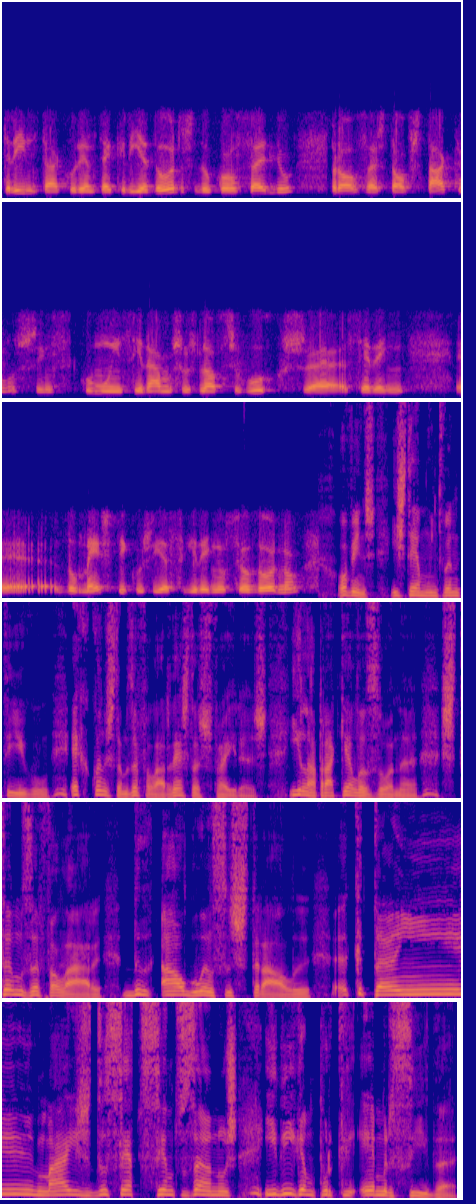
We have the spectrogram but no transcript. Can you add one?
30 a 40 criadores do Conselho, provas de obstáculos, como ensinamos os nossos burros a serem domésticos e a seguirem o seu dono. Ouvintes, isto é muito antigo. É que quando estamos a falar destas feiras e lá para aquela zona, estamos a falar de algo ancestral eh, que tem mais de 700 anos. E diga-me porque é merecida.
